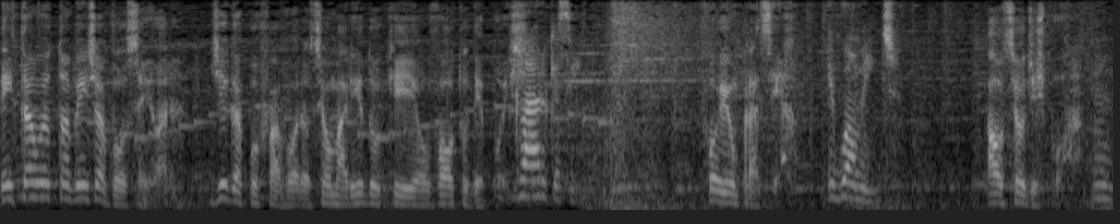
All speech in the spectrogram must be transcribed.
Então eu também já vou, senhora. Diga, por favor, ao seu marido que eu volto depois. Claro que sim. Foi um prazer. Igualmente. Ao seu dispor. Hum.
